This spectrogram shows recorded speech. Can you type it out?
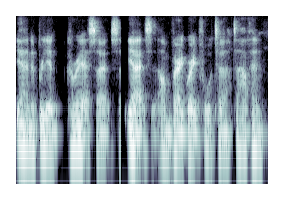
yeah in a brilliant career. So it's yeah, it's, I'm very grateful to to have him.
